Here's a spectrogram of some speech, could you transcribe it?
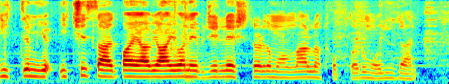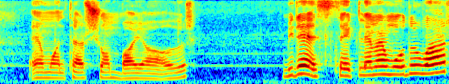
Gittim 2 saat bayağı bir hayvan evcilleştirdim onlarla topladım o yüzden envanter şu an bayağı ağır. Bir de stekleme modu var.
